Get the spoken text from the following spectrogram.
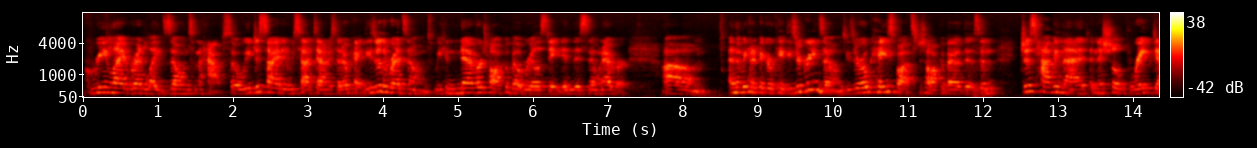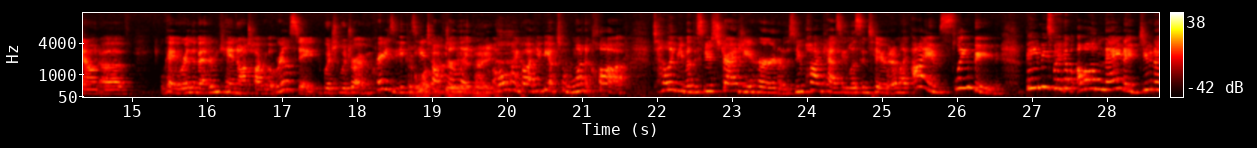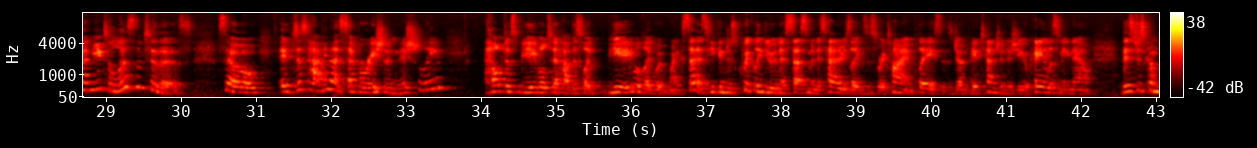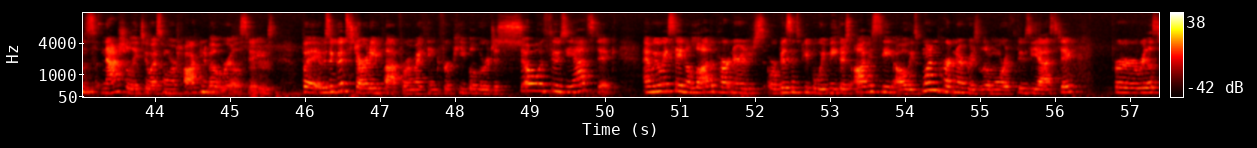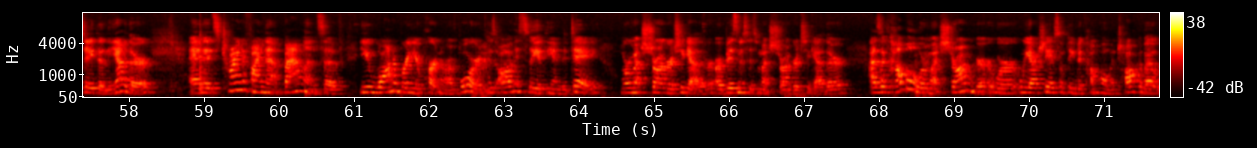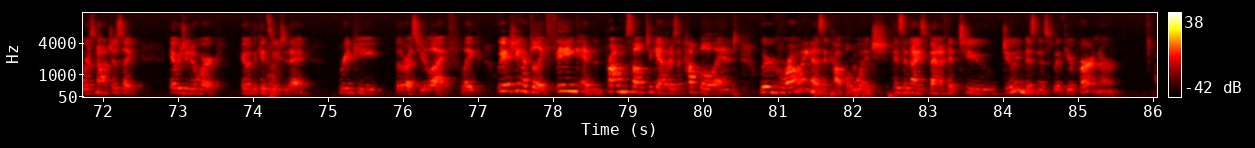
green light, red light zones in the house. So we decided, we sat down, we said, okay, these are the red zones. We can never talk about real estate in this zone ever. Um, and then we had to figure, okay, these are green zones. These are okay spots to talk about this. And just having that initial breakdown of, okay, we're in the bedroom, cannot talk about real estate, which would drive him crazy because he'd talk to like, oh my god, he'd be up to one o'clock telling me about this new strategy he heard or this new podcast he listened to, and I'm like, I am sleeping. Babies wake up all night. I do not need to listen to this. So it's just having that separation initially helped us be able to have this like be able like what Mike says he can just quickly do an assessment in his head he's like is this the right time place is Jenn pay attention is she okay listening now this just comes naturally to us when we're talking about real estate Mhm. but it was a good starting platform, I think, for people who are just so enthusiastic. And we always say in a lot of the partners or business people we meet, there's obviously always one partner who's a little more enthusiastic for real estate than the other. And it's trying to find that balance of you want to bring your partner on board because obviously at the end of the day, we're much stronger together. Our business is much stronger together. As a couple, we're mm-hmm. much stronger. We're, we actually have something to come home and talk about where it's not just like, hey, what'd you do work? Hey, what the kids do mm-hmm. today? Repeat for the rest of your life. Like, we actually have to like think and problem solve together as a couple and we're growing as a couple, mm-hmm. which is a nice benefit to doing business with your partner.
